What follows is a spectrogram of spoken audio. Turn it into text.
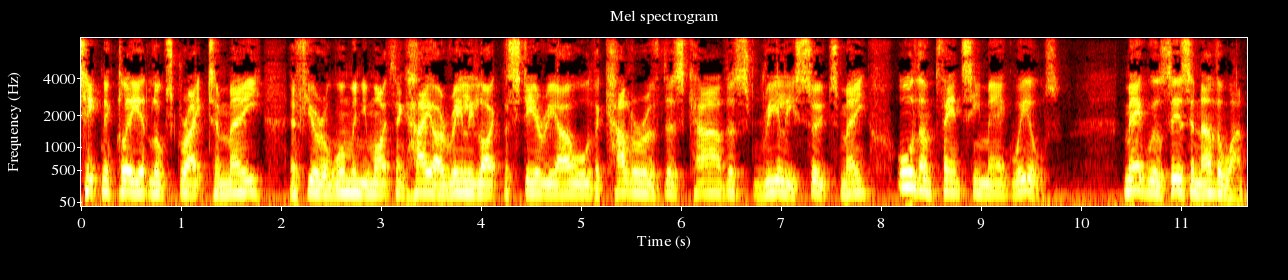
Technically, it looks great to me. If you're a woman, you might think, hey, I really like the stereo or the colour of this car, this really suits me, or the fancy mag wheels. Mag wheels, there's another one.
